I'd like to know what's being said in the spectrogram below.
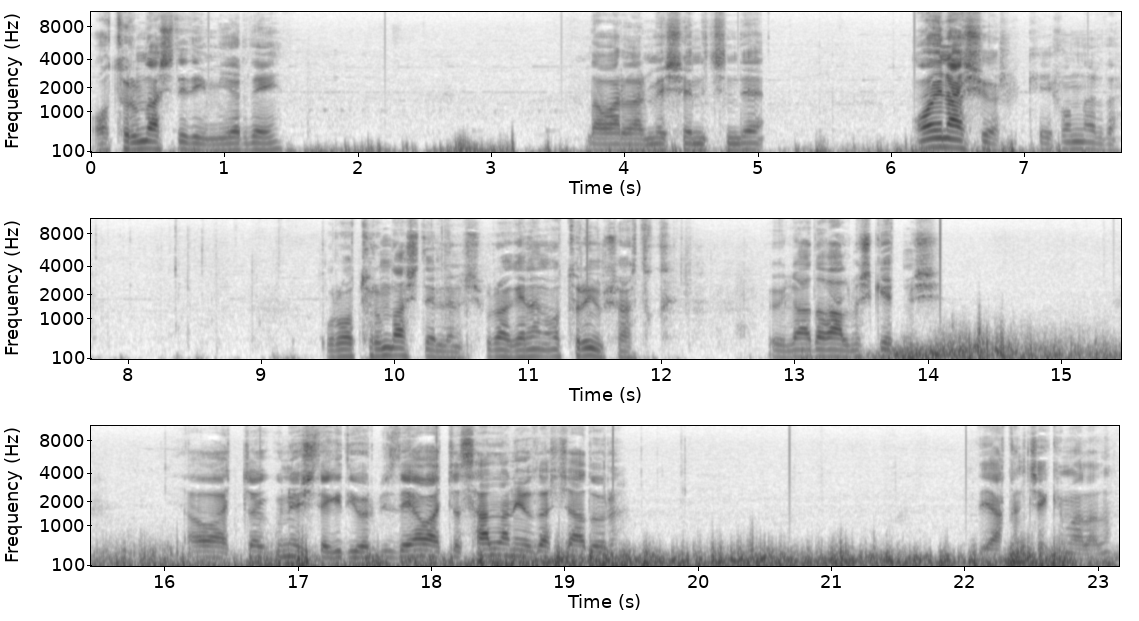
Oturumdaş dediğim yerdeyim. Davarlar meşenin içinde oynaşıyor. Keyif onlarda. Bura oturumdaş derlermiş. Buraya gelen oturuyormuş artık. Öyle adı kalmış gitmiş. Yavaşça güneşte gidiyor. Biz de yavaşça sallanıyoruz aşağı doğru. Bir yakın çekim alalım.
